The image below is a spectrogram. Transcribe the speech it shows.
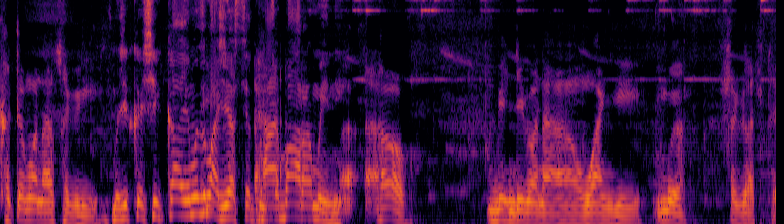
खतं म्हणा सगळी. म्हणजे कशी कायमच भाजी असते तुमच्या बारा महिने. हो. भेंडी म्हणा वांगी बर. सगळं असतं.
